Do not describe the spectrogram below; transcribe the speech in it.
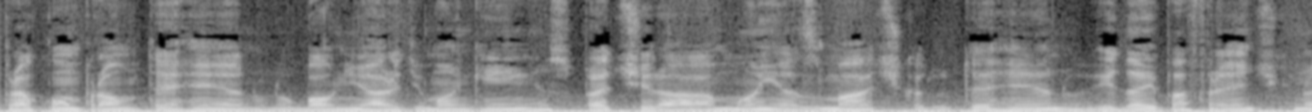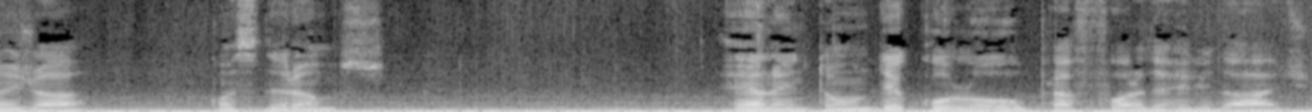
para comprar um terreno no balneário de Manguinhos para tirar a mãe asmática do terreno e daí para frente que nós já consideramos. Ela então decolou para fora da realidade.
